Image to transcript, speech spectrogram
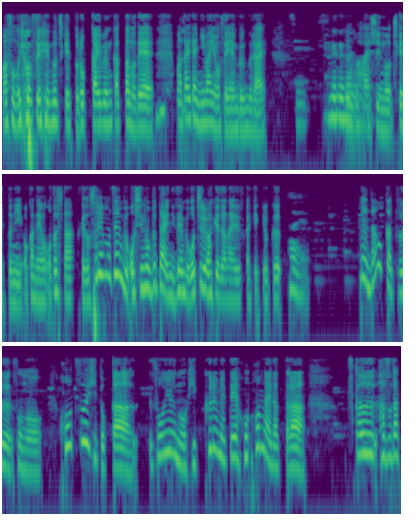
まあ、その4000円のチケット6回分買ったので、まあ、だいたい2万4000円分ぐらい。ライブ配信のチケットにお金を落としたんですけど、それも全部推しの舞台に全部落ちるわけじゃないですか、結局。はい。で、なおかつ、その、交通費とか、そういうのをひっくるめて、ほ本来だったら、使うはずだっ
